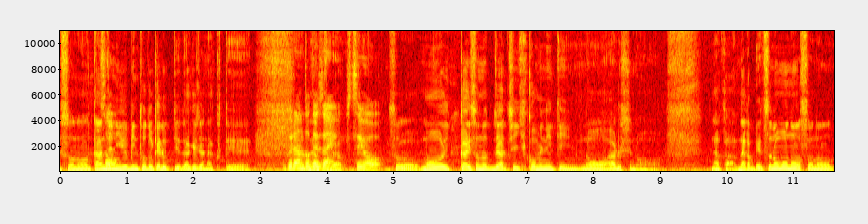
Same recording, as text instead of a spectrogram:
その単純に郵便届けるっていうだけじゃなくて。グランドデザイン必要。そう。もう一回そのじゃあ地域コミュニティのある種のなんかなんか別のものをその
